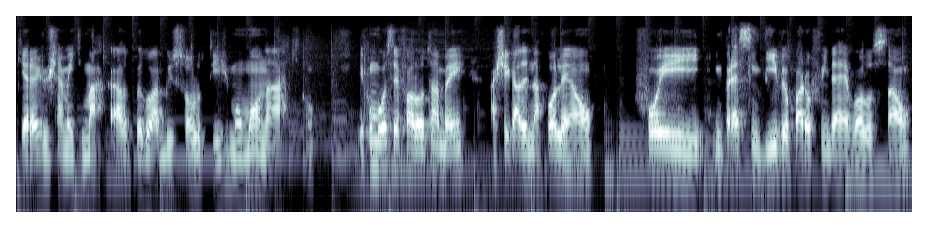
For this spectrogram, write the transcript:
que era justamente marcado pelo absolutismo monárquico. E como você falou também, a chegada de Napoleão foi imprescindível para o fim da Revolução,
